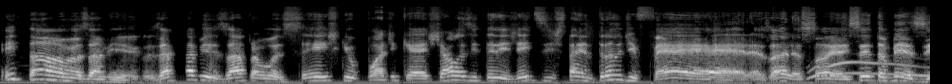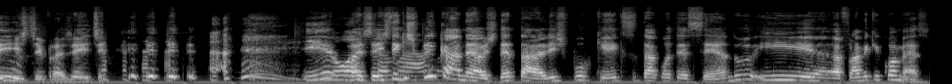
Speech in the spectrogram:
Então, meus amigos, é para avisar para vocês que o podcast Aulas Inteligentes está entrando de férias. Olha só, uh! isso também existe para gente. e, Nossa, mas a gente tem que explicar, né, os detalhes, por que, que isso está acontecendo e a Flávia que começa.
